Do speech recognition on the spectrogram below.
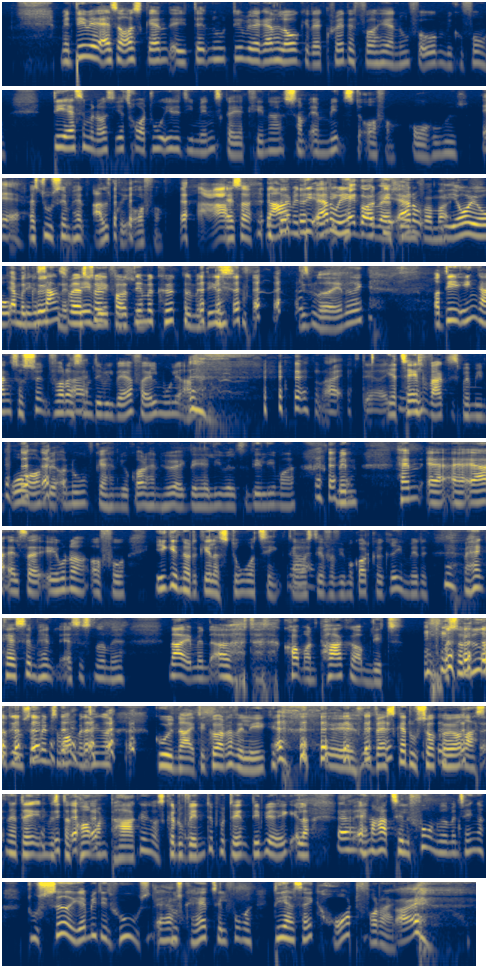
Men det vil jeg altså også gerne, øh, det, nu, det vil jeg gerne have lov at give dig credit for her nu for åben mikrofon. Det er simpelthen også, jeg tror, at du er et af de mennesker, jeg kender, som er mindste offer overhovedet. Ja. Altså, du er simpelthen aldrig offer. altså, nej, men det er Det du kan ikke. godt og være det er du, for mig. Jo, jo, Det det kan sagtens være det synd for dig. Det er med køkkenet, men det er ligesom, ligesom noget andet, ikke? Og det er ikke engang så synd for dig, Nej. som det vil være for alle mulige andre. Nej, det er rigtigt. Jeg talte faktisk med min bror om det, og nu kan han jo godt, han hører ikke det her alligevel, så det er lige meget. Men han er, er, er altså evner at få, ikke når det gælder store ting, det er Nej. også derfor, vi må godt gøre grin med det, men han kan simpelthen, altså sådan noget med, nej, men øh, der, der kommer en pakke om lidt. Og så lyder det jo simpelthen som om, man tænker, gud nej, det gør der vel ikke. Øh, hvad skal du så gøre resten af dagen, hvis der kommer en pakke, og skal du vente på den? Det bliver ikke. Eller ja. han har telefon med, man tænker, du sidder hjemme i dit hus, ja. Du skal have et telefon. Det er altså ikke hårdt for dig. Nej.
